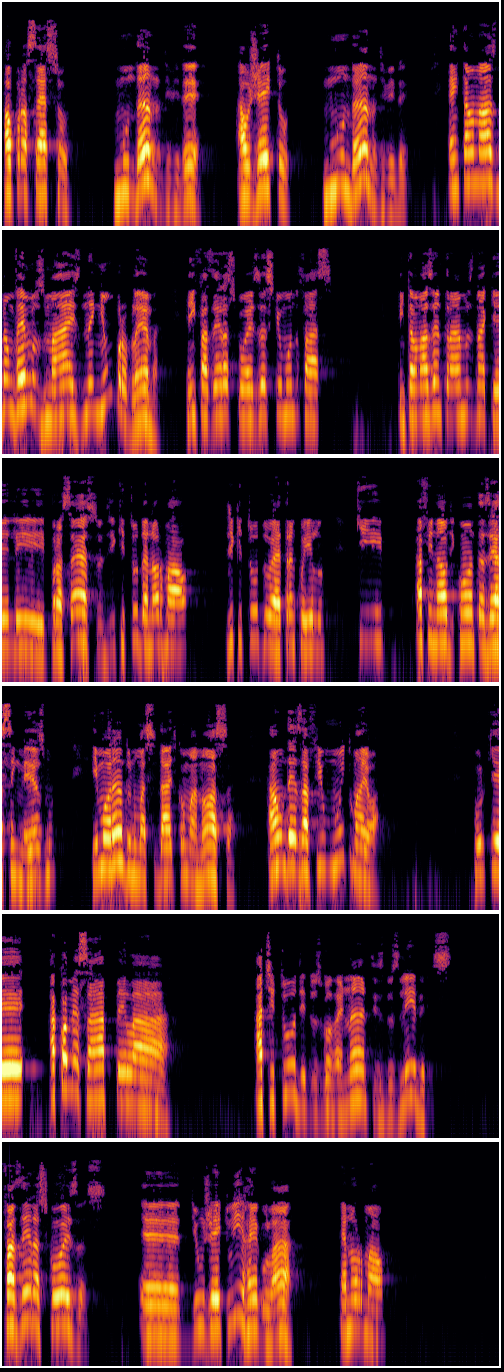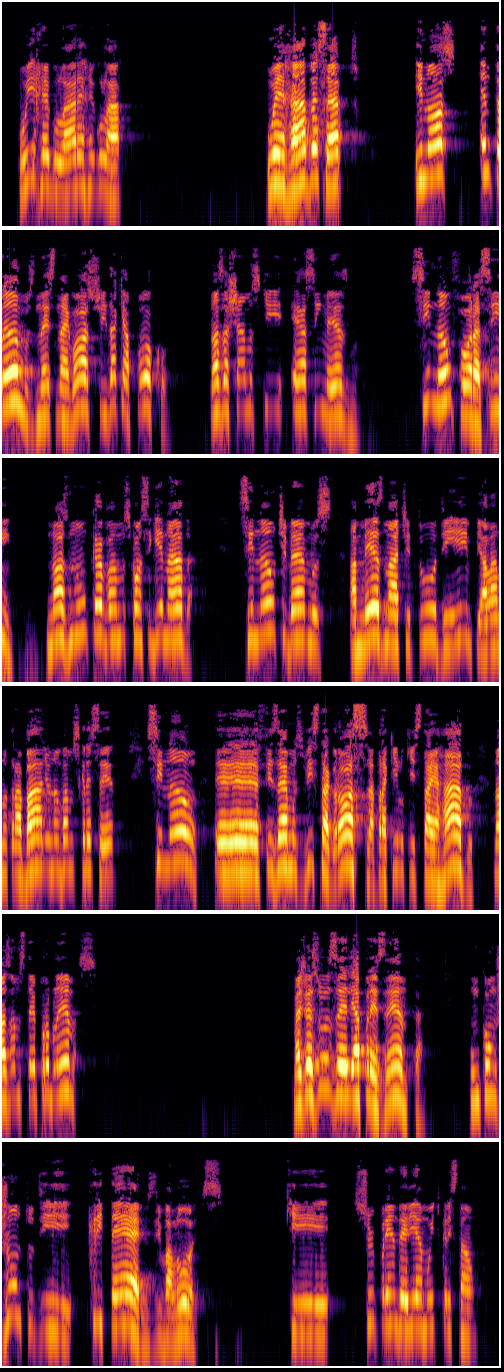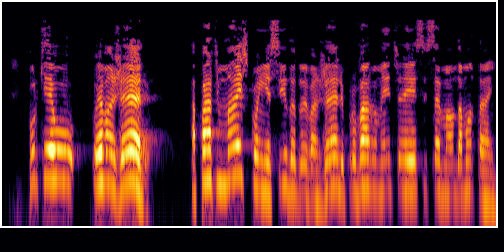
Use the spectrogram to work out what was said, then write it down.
ao processo mundano de viver, ao jeito mundano de viver. Então nós não vemos mais nenhum problema em fazer as coisas que o mundo faz. Então nós entramos naquele processo de que tudo é normal, de que tudo é tranquilo, que afinal de contas é assim mesmo. E morando numa cidade como a nossa, há um desafio muito maior. Porque, a começar pela atitude dos governantes, dos líderes, fazer as coisas é, de um jeito irregular é normal. O irregular é regular. O errado é certo. E nós entramos nesse negócio e daqui a pouco nós achamos que é assim mesmo. Se não for assim, nós nunca vamos conseguir nada. Se não tivermos a mesma atitude ímpia lá no trabalho, não vamos crescer. Se não é, fizermos vista grossa para aquilo que está errado, nós vamos ter problemas. Mas Jesus ele apresenta um conjunto de critérios e valores que surpreenderia muito cristão. Porque o, o Evangelho, a parte mais conhecida do Evangelho, provavelmente é esse sermão da montanha.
